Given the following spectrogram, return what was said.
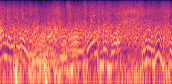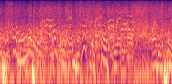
I've never seen anything like this whole place before. You know, we've seen so many thousands of different things around.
